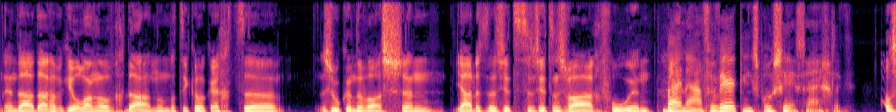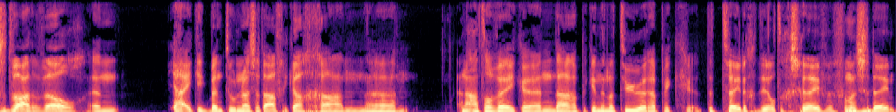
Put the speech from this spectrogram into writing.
en daar, daar heb ik heel lang over gedaan. Omdat ik ook echt zoekende was. En ja, er, zit, er zit een zwaar gevoel in. Bijna een verwerkingsproces eigenlijk. Als het ware wel. En ja, ik, ik ben toen naar Zuid-Afrika gegaan. Uh, een aantal weken. En daar heb ik in de natuur heb ik het tweede gedeelte geschreven van mijn mm cd.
